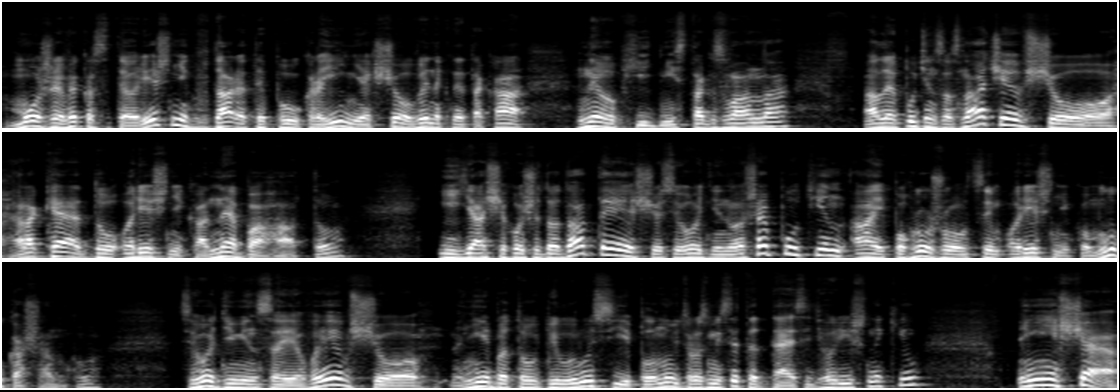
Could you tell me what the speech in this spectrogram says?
може використати Орешник, вдарити по Україні, якщо виникне така необхідність, так звана. Але Путін зазначив, що ракет до Орешника небагато. І я ще хочу додати, що сьогодні не лише Путін, а й погрожував цим Орішником Лукашенко. Сьогодні він заявив, що нібито в Білорусі планують розмістити 10 горішників. І ще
